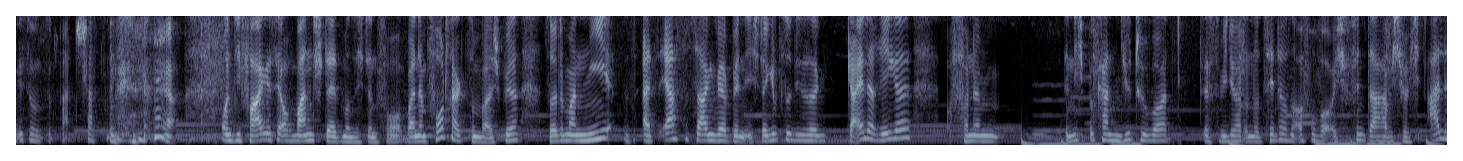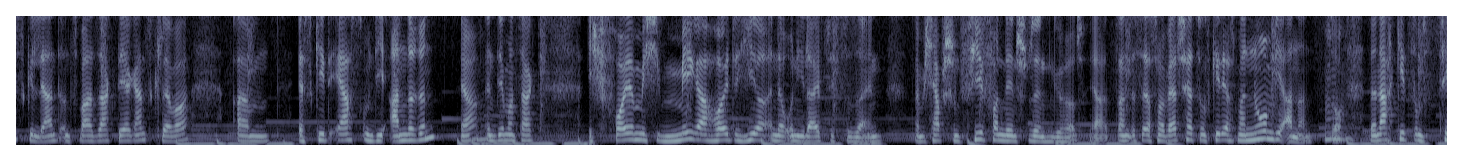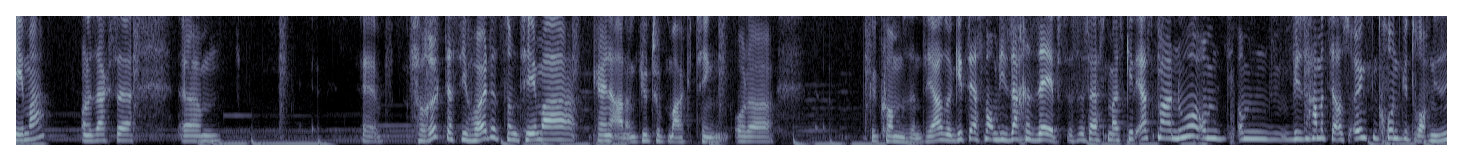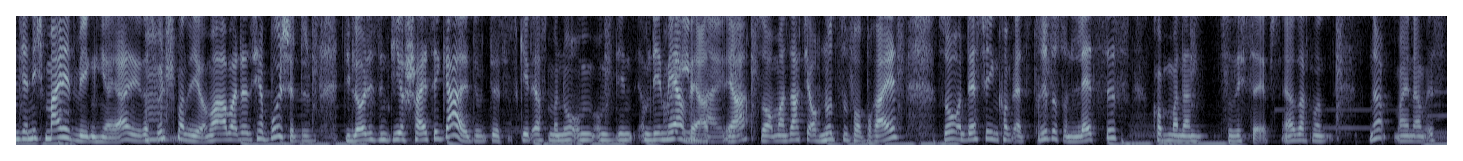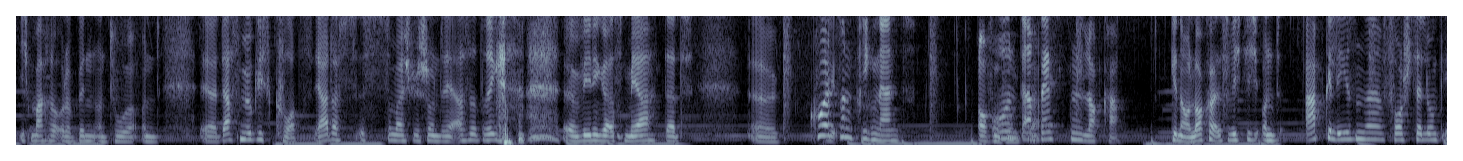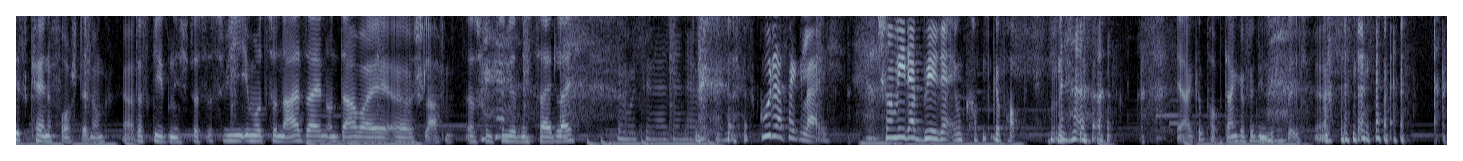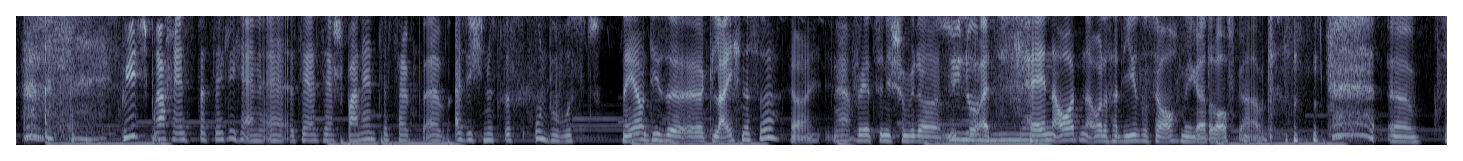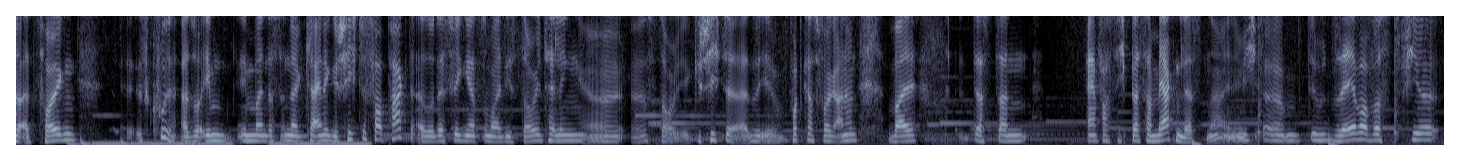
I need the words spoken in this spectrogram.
Ist unsympathisch, hast du ja. Und die Frage ist ja auch, wann stellt man sich denn vor? Bei einem Vortrag zum Beispiel sollte man nie als erstes sagen, wer bin ich. Da gibt es so diese geile Regel von einem nicht bekannten YouTuber, das Video hat nur 10.000 Aufrufe, aber ich finde, da habe ich wirklich alles gelernt. Und zwar sagt der ganz clever, ähm, es geht erst um die anderen, ja, indem man sagt, ich freue mich mega heute hier an der Uni Leipzig zu sein. Ähm, ich habe schon viel von den Studenten gehört. Ja, dann ist erstmal Wertschätzung, es geht erstmal nur um die anderen. Mhm. So, danach geht es ums Thema und dann sagst du, ähm, äh, verrückt, dass die heute zum Thema, keine Ahnung, YouTube-Marketing oder gekommen sind. Ja, so geht es erstmal um die Sache selbst. Es, ist erstmal, es geht erstmal nur um, um, wir haben uns ja aus irgendeinem Grund getroffen. Die sind ja nicht meinetwegen hier, ja. Das mhm. wünscht man sich ja immer, aber das ist ja Bullshit. Die Leute sind dir scheißegal. Das, es geht erstmal nur um, um den, um den Mehrwert. Inhalt, ja? ja. So, man sagt ja auch Nutzen vor Preis. So, und deswegen kommt als drittes und letztes, kommt man dann zu sich selbst. Ja, sagt man, ne, mein Name ist, ich mache oder bin und tue. Und äh, das möglichst kurz. Ja, das ist zum Beispiel schon der erste Trick. äh, weniger ist mehr. Das, äh, kurz und prägnant. Auf den und Punkt, am ja. besten locker. Genau, locker ist wichtig und abgelesene Vorstellung ist keine Vorstellung. Ja, das geht nicht. Das ist wie emotional sein und dabei äh, schlafen. Das funktioniert nicht zeitgleich. emotional sein, das ist ein guter Vergleich. Schon wieder Bilder im Kopf gepoppt. ja, gepoppt. Danke für dieses Bild. Ja. Bildsprache ist tatsächlich ein, äh, sehr, sehr spannend. Deshalb, äh, also ich nutze das unbewusst. Naja, und diese äh, Gleichnisse, ja, ich Ja. will jetzt hier nicht schon wieder nicht so als. Fan outen, aber das hat Jesus ja auch mega drauf gehabt. äh, zu erzeugen, ist cool. Also eben, eben man das in eine kleine Geschichte verpackt. Also deswegen jetzt nochmal die Storytelling-Story-Geschichte, also die Podcast-Folge anhören, weil das dann einfach sich besser merken lässt. Ne? Nämlich, ähm, du selber wirst viel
